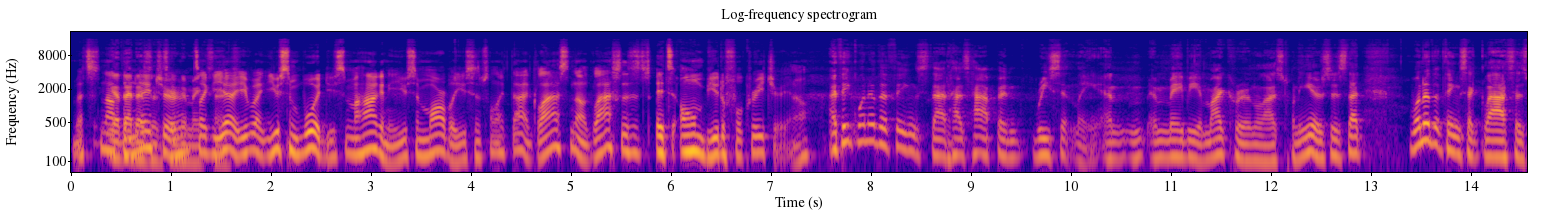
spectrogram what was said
that's not Yeah, the that nature. It's like sense. yeah, you want- use some wood, use some mahogany, use some marble, use some something like that. Glass, no, glass is its, own beautiful creature, you know. I think one of the things that has happened recently, and, and maybe in my career in the last 20 years, is that one of the things that glass has,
